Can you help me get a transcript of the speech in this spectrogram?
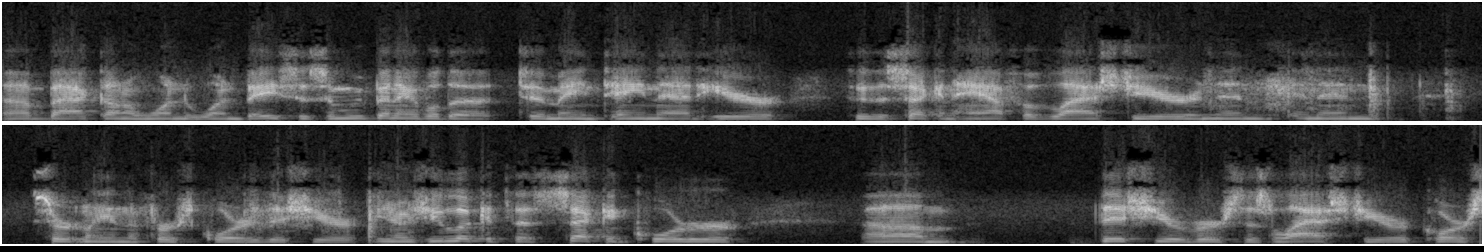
uh, back on a one-to-one basis, and we've been able to maintain that here through the second half of last year and then certainly in the first quarter this year. You know, as you look at the second quarter, um, this year versus last year, of course,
